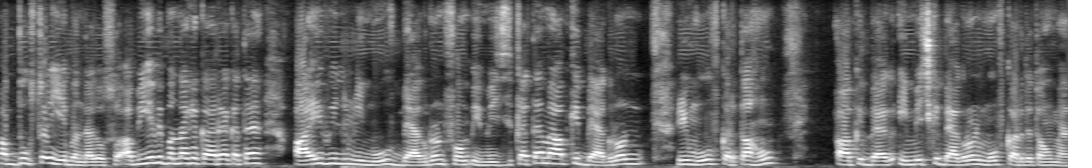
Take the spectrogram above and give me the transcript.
اب دوسرا یہ بندہ ہے دوستوں اب یہ بھی بندہ کیا کہہ رہا ہے؟ کہتا ہے I will remove background from image کہتا ہے میں آپ کے بیک گراؤنڈ ریموو کرتا ہوں۔ آپ کے بیک امیج کے بیک گراؤنڈ ریموو کر دیتا ہوں میں.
